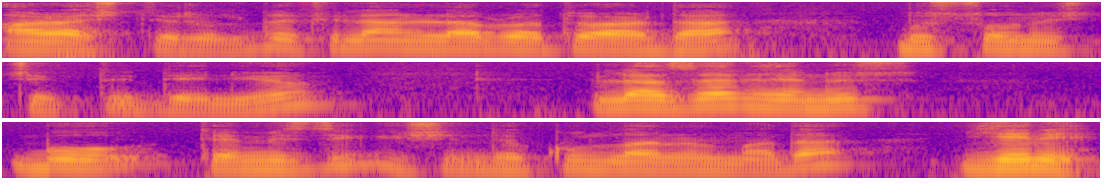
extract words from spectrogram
araştırıldı. Filan laboratuvarda bu sonuç çıktı deniyor. Lazer henüz bu temizlik işinde kullanılmada yeni.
